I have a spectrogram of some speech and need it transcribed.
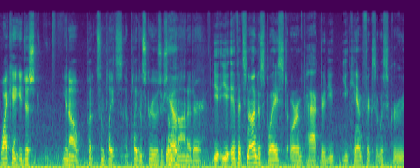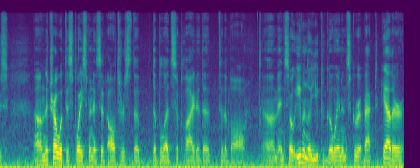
why can't you just, you know, put some plates, a plate and screws or something Yeah. on it, or You, you, if it's non-displaced or impacted, you, you can fix it with screws. Um, the trouble with displacement is it alters the, the blood supply to the to the ball, um, and so even though you could go in and screw it back together,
